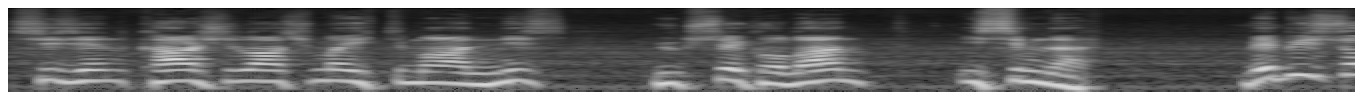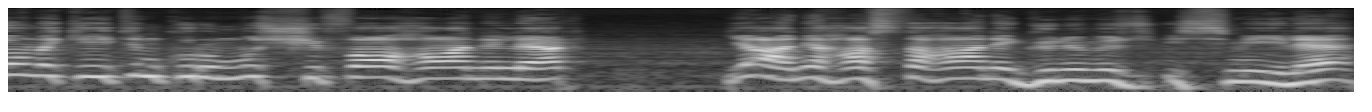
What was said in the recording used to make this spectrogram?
sizin karşılaşma ihtimaliniz yüksek olan isimler. Ve bir sonraki eğitim kurumumuz şifahaneler yani hastahane günümüz ismiyle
